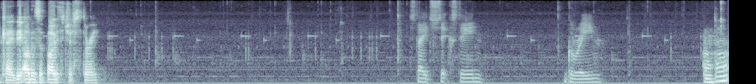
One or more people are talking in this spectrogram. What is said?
Okay, the others are both just three. Stage 16, green, Uh huh.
